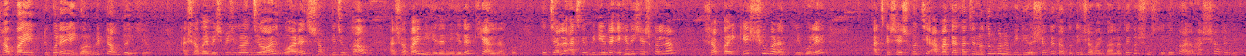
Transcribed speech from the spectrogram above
সবাই একটু করে এই গরমে টক দই খেও। আর সবাই বেশি বেশি করে জল ওআরএস সব কিছু খাও আর সবাই নিজেদের নিজেদের খেয়াল রাখো। তো চলো আজকের ভিডিওটা এখানে শেষ করলাম। সবাইকে শুভরাত্রি বলে আজকে শেষ করছি। আবার দেখা হচ্ছে নতুন কোনো ভিডিওর সাথে। ততদিন সবাই ভালো থেকো, সুস্থ থেকো আর আমার সাথে থেকো।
